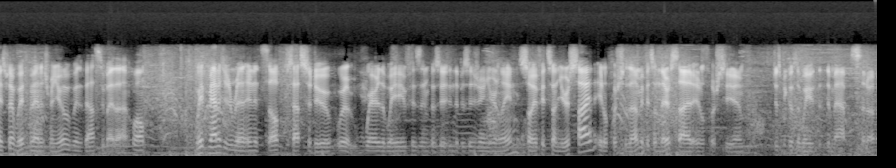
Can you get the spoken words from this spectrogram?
I explain wave management, you with vastly by that. Well, wave management in itself just has to do with where the wave is in, in the position in your lane. So if it's on your side, it'll push to them. If it's on their side, it'll push to you. Just because the way that the map is set up.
